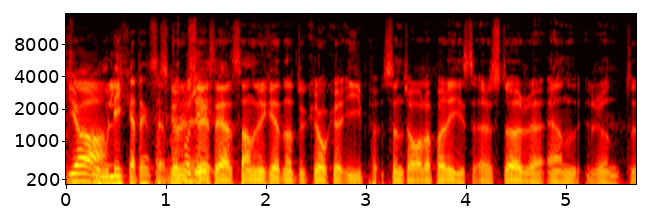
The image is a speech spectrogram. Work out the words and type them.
Ja. Olika tänkte Jag skulle säga. Och säga det- säga att sannolikheten att du krockar i centrala Paris är större än runt äh,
